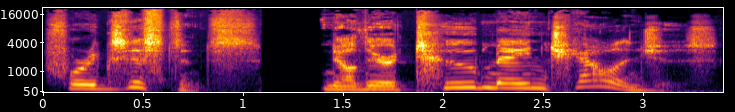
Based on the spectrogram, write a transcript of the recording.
for existence. Now, there are two main challenges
